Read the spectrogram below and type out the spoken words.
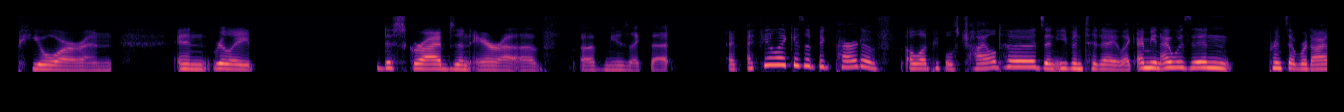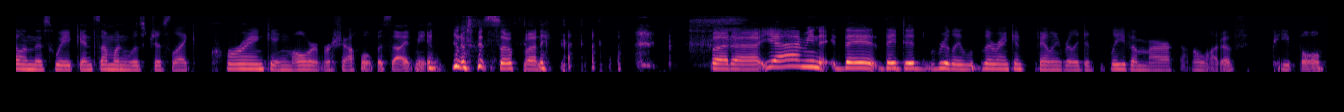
pure and and really describes an era of of music that I, I feel like is a big part of a lot of people's childhoods and even today. Like I mean, I was in Prince Edward Island this week and someone was just like cranking Mull River Shuffle beside me and it was so funny. but uh yeah, I mean they they did really the Rankin family really did leave a mark on a lot of people.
